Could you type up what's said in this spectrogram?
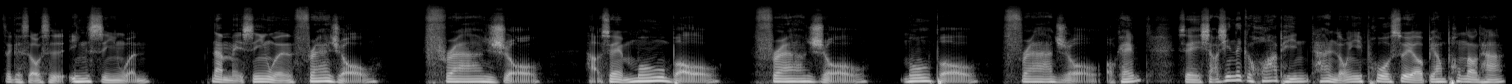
这个时候是英式英文。那美式英文 fragile，fragile。好，所以 mobile，fragile，mobile。Fragile，OK，okay？所以小心那个花瓶，它很容易破碎哦，不要碰到它。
